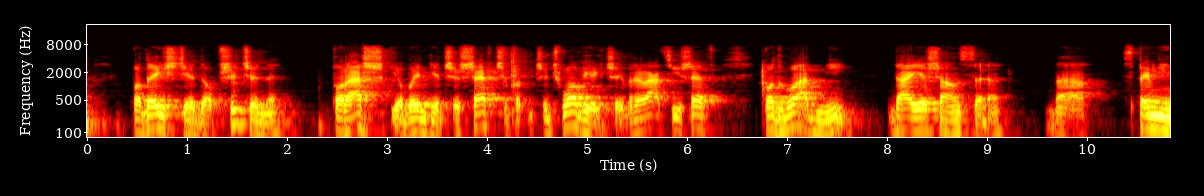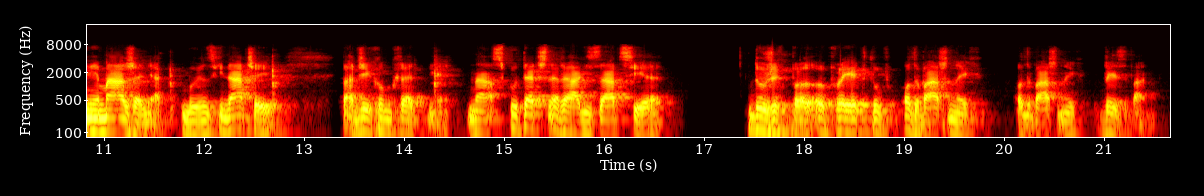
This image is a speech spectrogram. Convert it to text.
podejście do przyczyn porażki, obojętnie czy szef, czy, czy człowiek, czy w relacji szef-podwładni, daje szansę na spełnienie marzeń, jak mówiąc inaczej, bardziej konkretnie, na skuteczne realizacje dużych projektów, odważnych, odważnych wyzwań.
